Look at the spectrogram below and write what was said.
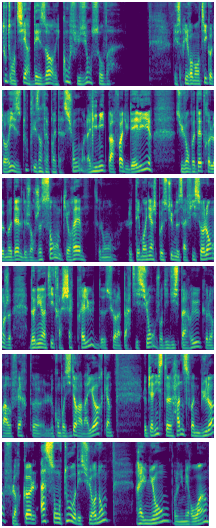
tout entière désordre et confusion sauvage. L'esprit romantique autorise toutes les interprétations, à la limite parfois du délire, suivant peut-être le modèle de Georges Sand, qui aurait, selon le témoignage posthume de sa fille Solange, donné un titre à chaque prélude sur la partition, aujourd'hui disparue, que leur a offerte le compositeur à Majorque. Le pianiste Hans von Bülow leur colle à son tour des surnoms. Réunion pour le numéro 1,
